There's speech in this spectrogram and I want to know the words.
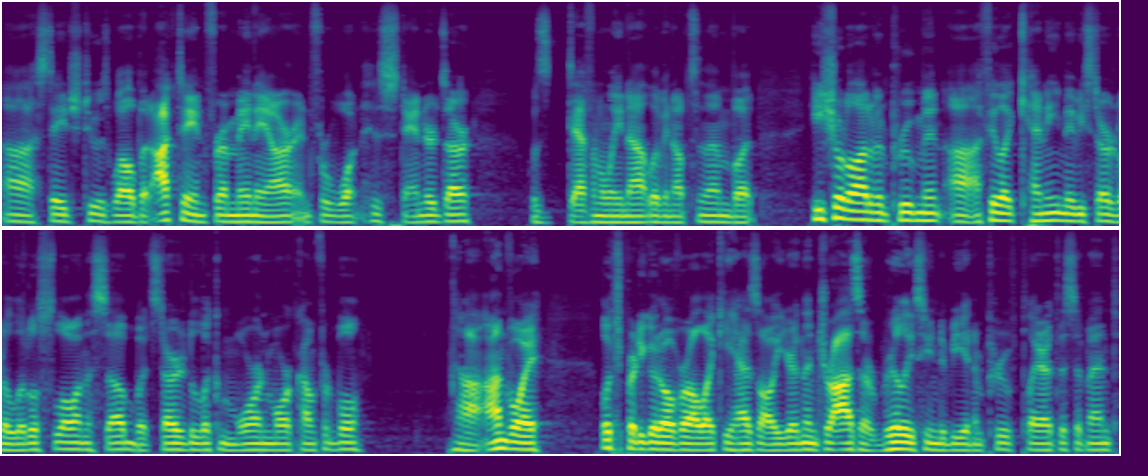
uh, stage two as well. But Octane for a main AR and for what his standards are was definitely not living up to them. But he showed a lot of improvement. Uh, I feel like Kenny maybe started a little slow on the sub, but started to look more and more comfortable. Uh, Envoy looks pretty good overall, like he has all year. And then Drazah really seemed to be an improved player at this event.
